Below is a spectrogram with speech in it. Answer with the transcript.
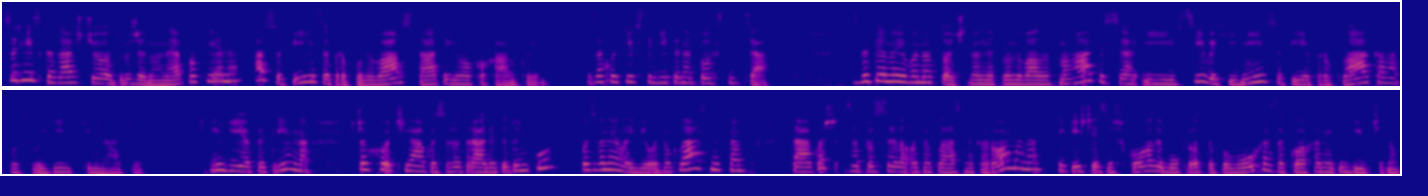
Сергій сказав, що дружину не покине, а Софії запропонував стати його коханкою. Захотів сидіти на двох стільцях. З дитиною вона точно не планувала змагатися, і всі вихідні Софія проплакала у своїй кімнаті. Лідія Петрівна, щоб хоч якось розрадити доньку, подзвонила її однокласницям, також запросила однокласника Романа, який ще зі школи був просто по вуха закоханий у дівчину.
